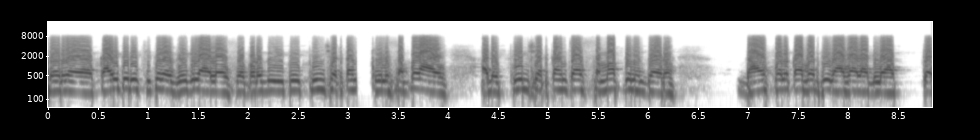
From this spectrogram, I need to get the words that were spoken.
तर काहीतरी चित्र वेगळं आलं असतं. परंतु इथे तीन षटकांचा खेळ संपला आहे. आणि तीन षटकांच्या समाप्तीनंतर धाव फलकावरती धावा लागल्या. त्या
